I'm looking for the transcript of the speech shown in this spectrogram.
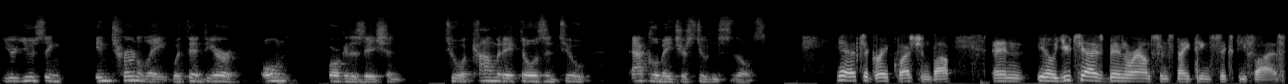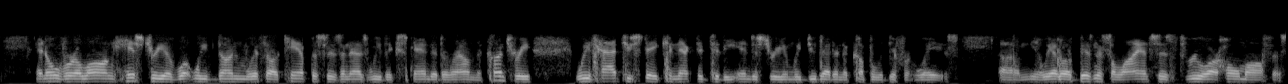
you're using internally within your own organization to accommodate those and to acclimate your students to those? Yeah, that's a great question, Bob. And you know, UTI has been around since 1965, and over a long history of what we've done with our campuses and as we've expanded around the country, we've had to stay connected to the industry, and we do that in a couple of different ways. Um, you know, we have our business alliances through our home office,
